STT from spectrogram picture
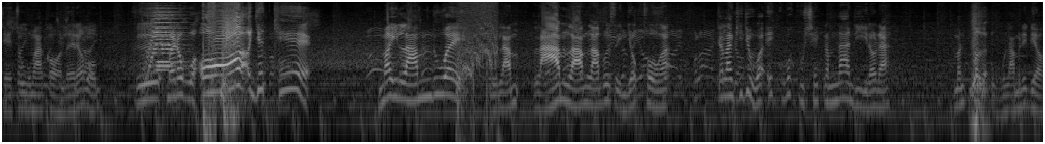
เจจูมาก่อนเลยนะครับผม คือไม่ต้องห่วอ๋อเย็ดเค ไม่ล้ำด้วย หรือล้ำล้ำล้ำล้ำเพื่อสินยกธงอะกำลังคิดอยู่ว่า เอ๊ะกูว่ากูเช็คน้ำหน้าดีแล้วนะ มันเปิดโอ้โหลำไม่ได้เดียว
